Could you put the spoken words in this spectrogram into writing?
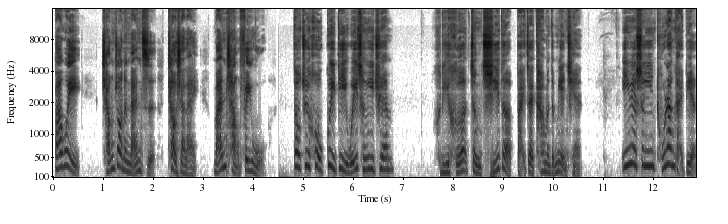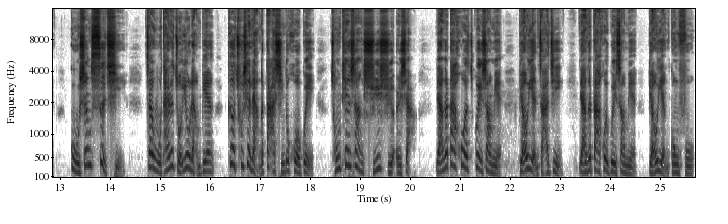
八位强壮的男子跳下来，满场飞舞，到最后跪地围成一圈，礼盒整齐的摆在他们的面前。音乐声音突然改变，鼓声四起，在舞台的左右两边各出现两个大型的货柜，从天上徐徐而下。两个大货柜上面表演杂技，两个大货柜上面表演功夫。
